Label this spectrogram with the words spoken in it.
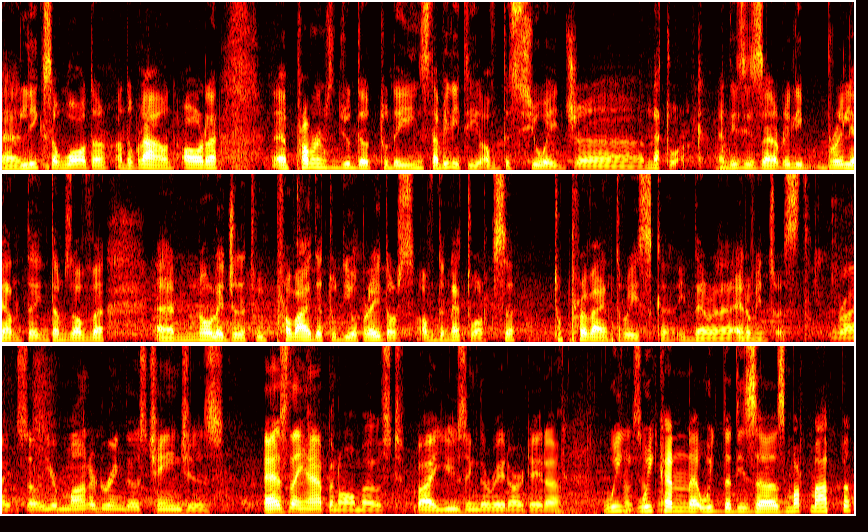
uh, leaks of water on the ground or uh, problems due to, the instability of the sewage uh, network. And this is uh, really brilliant in terms of uh, knowledge that we provide to the operators of the networks to prevent risk in their area of interest. Right, so you're monitoring those changes as they happen almost by using the radar data we, we can, uh, with this uh, smart map,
